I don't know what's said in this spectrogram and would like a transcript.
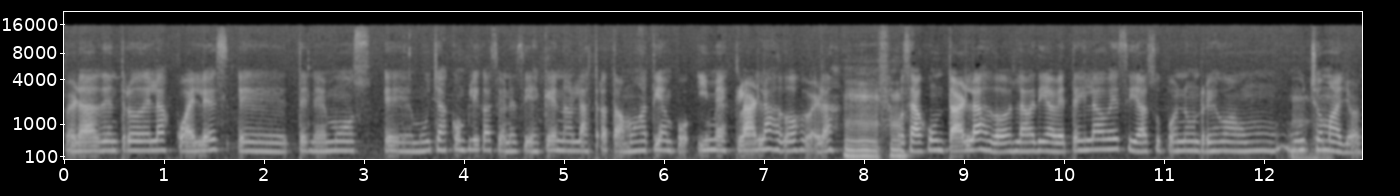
¿verdad? Dentro de las cuales eh, tenemos eh, muchas complicaciones si es que no las tratamos a tiempo y mezclar las dos, ¿verdad? O sea, juntar las dos, la diabetes y la obesidad supone un riesgo aún mucho mayor.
